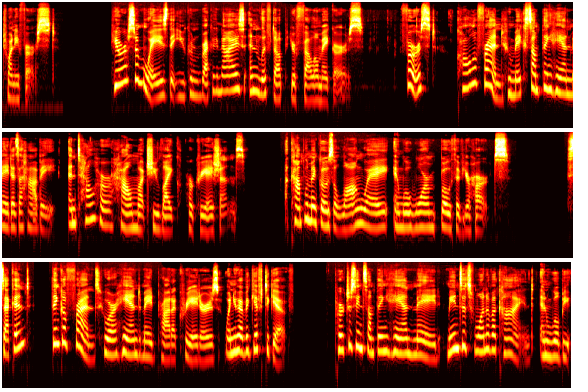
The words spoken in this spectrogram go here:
21st. Here are some ways that you can recognize and lift up your fellow makers. First, call a friend who makes something handmade as a hobby and tell her how much you like her creations. A compliment goes a long way and will warm both of your hearts. Second, think of friends who are handmade product creators when you have a gift to give. Purchasing something handmade means it's one of a kind and will be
